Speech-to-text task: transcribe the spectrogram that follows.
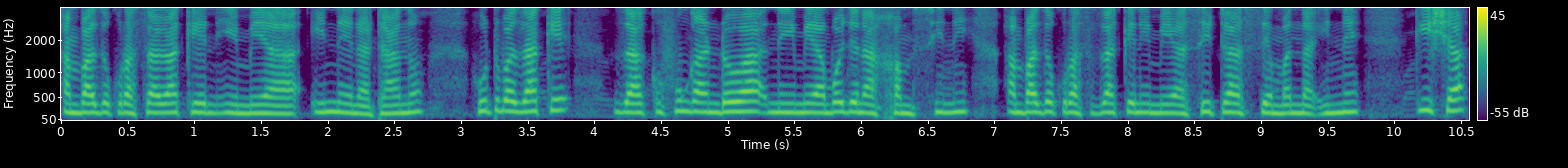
ambazo kurasa zake ni mia nne na tano. Hutuba zake za kufunga ndoa ni mia moja na hamsini ambazo kurasa zake ni mia sita themanini na nne. Kisha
